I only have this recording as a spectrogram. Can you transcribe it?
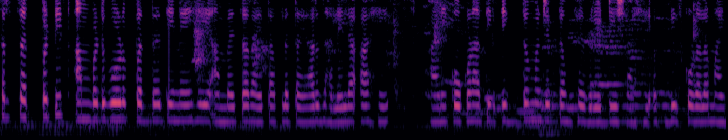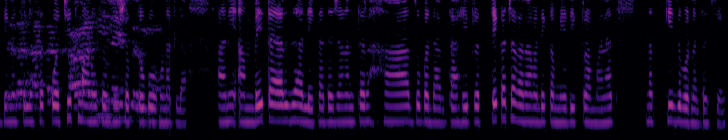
तर चटपटीत आंबट गोड पद्धतीने हे आंब्याचा रायता आपलं तयार झालेला आहे. आणि कोकणातील एकदम म्हणजे एकदम फेवरेट डिश आहे. अगदीच कोणाला माहिती नसेल असं क्वचित माणूस असू शकतो कोकणातला. आणि आंबे तयार झाले का त्याच्यानंतर हा जो पदार्थ आहे प्रत्येकाच्या घरामध्ये कमी अधिक प्रमाणात नक्कीच बनत असेल.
